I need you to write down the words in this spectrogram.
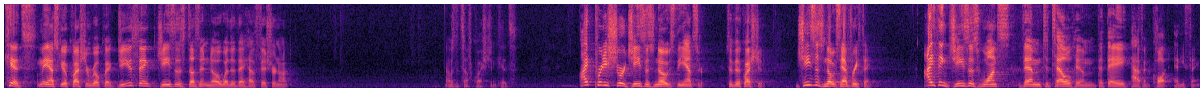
Kids, let me ask you a question real quick. Do you think Jesus doesn't know whether they have fish or not? That was a tough question, kids. I'm pretty sure Jesus knows the answer to the question. Jesus knows everything. I think Jesus wants them to tell him that they haven't caught anything.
